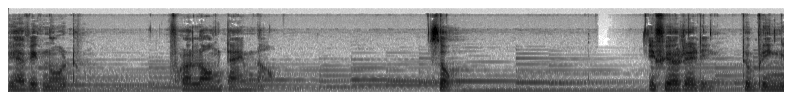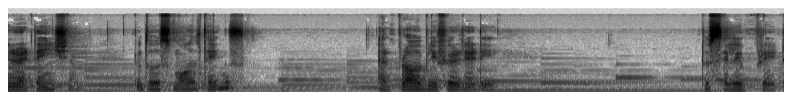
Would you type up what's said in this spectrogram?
we have ignored for a long time now. So, if you are ready to bring your attention to those small things, and probably if you're ready to celebrate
